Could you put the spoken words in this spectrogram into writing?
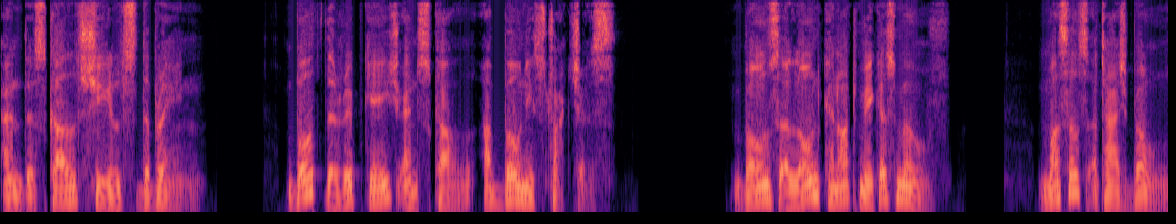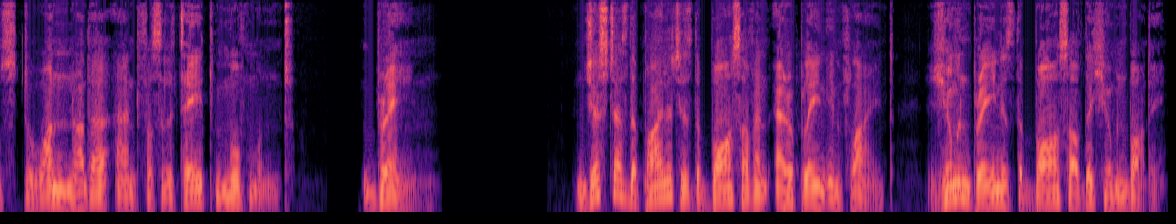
and the skull shields the brain. Both the rib cage and skull are bony structures. Bones alone cannot make us move. Muscles attach bones to one another and facilitate movement. Brain Just as the pilot is the boss of an aeroplane in flight, human brain is the boss of the human body.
